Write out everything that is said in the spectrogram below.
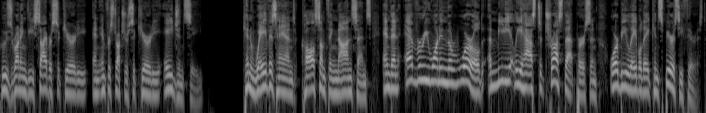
who's running the cybersecurity and infrastructure security agency can wave his hand, call something nonsense, and then everyone in the world immediately has to trust that person or be labeled a conspiracy theorist.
